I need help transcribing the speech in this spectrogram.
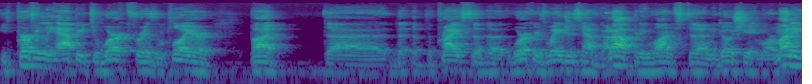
He's perfectly happy to work for his employer, but the, the, the price of the workers' wages have gone up, but he wants to negotiate more money.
